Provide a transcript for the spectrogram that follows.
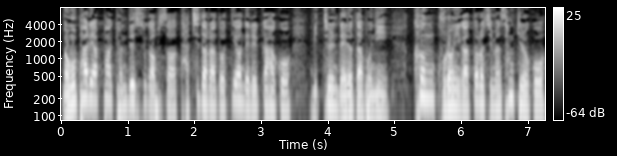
너무 팔이 아파 견딜 수가 없어 다치더라도 뛰어내릴까 하고 밑을 내려다 보니 큰 구렁이가 떨어지면 삼키려고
